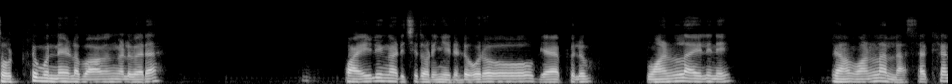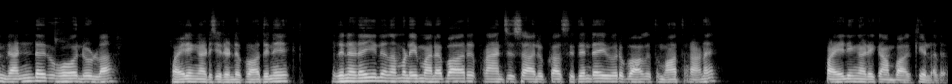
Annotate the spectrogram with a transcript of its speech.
തൊട്ട് മുന്നേയുള്ള ഭാഗങ്ങൾ വരെ പൈലിങ് അടിച്ച് തുടങ്ങിയിട്ടുണ്ട്. ഓരോ ഗ്യാപ്പിലും വൺ ലൈനിന് വൺ അല്ല സെക്കൻഡ് രണ്ട് റോയിലുള്ള പൈലിങ് അടിച്ചിട്ടുണ്ട്. അപ്പോൾ അതിന് ഇതിനിടയിൽ നമ്മൾ ഈ മലബാർ ഫ്രാൻസിസ് ആലുക്കാസ് ഇതിന്റെ ഈ ഒരു ഭാഗത്ത് മാത്രമാണ് പൈലിങ് അടിക്കാൻ ബാക്കിയുള്ളത്.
